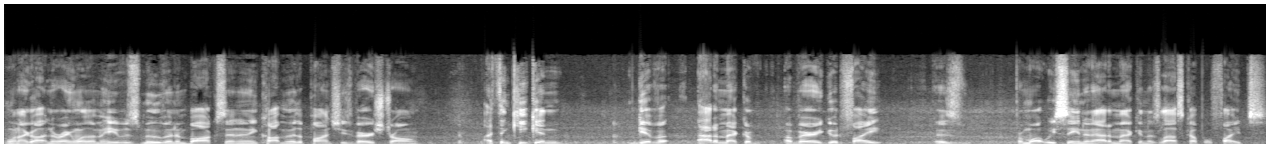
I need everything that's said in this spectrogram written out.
when I got in the ring with him, he was moving and boxing, and he caught me with a punch. He's very strong. I think he can give Adamek a, a very good fight. As from what we've seen in Adamek in his last couple of fights,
